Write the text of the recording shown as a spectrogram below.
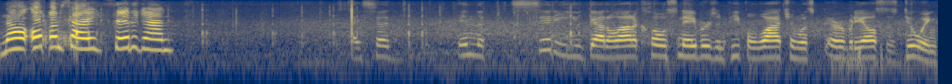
No. Oh, I'm sorry. Say it again. I said, in the city, you've got a lot of close neighbors and people watching what everybody else is doing.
